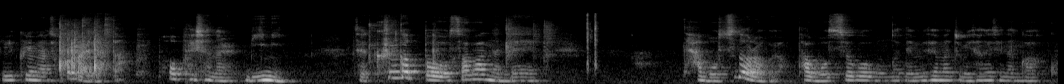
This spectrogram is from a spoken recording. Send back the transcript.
비비크림이랑 섞어봐야겠다. 패셔널 미니. 제가 큰 것도 써봤는데 다 못 쓰더라고요. 다 못 쓰고 뭔가 냄새만 좀 이상해지는 것 같고.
